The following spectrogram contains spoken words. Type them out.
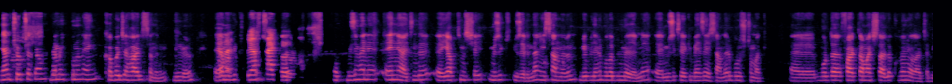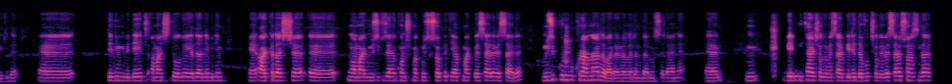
yani çöp çatan demek bunun en kabaca hali sanırım. Bilmiyorum. Ee, evet, ama bir, biraz sert bir yorum. Bizim hani en nihayetinde e, yaptığımız şey müzik üzerinden insanların birbirlerini bulabilmelerini, e, müzik zevki benzer insanları buluşturmak. E, burada farklı amaçlarla kullanıyorlar tabii ki de. E, dediğim gibi date amaçlı da oluyor ya da ne bileyim e, arkadaşça e, normal müzik üzerine konuşmak, müzik sohbeti yapmak vesaire vesaire. Müzik grubu kuranlar da var aralarında mesela hani e, biri gitar çalıyor mesela biri davul çalıyor vesaire sonrasında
